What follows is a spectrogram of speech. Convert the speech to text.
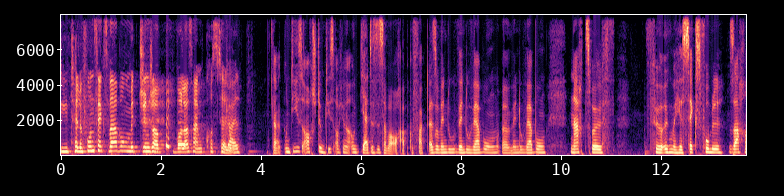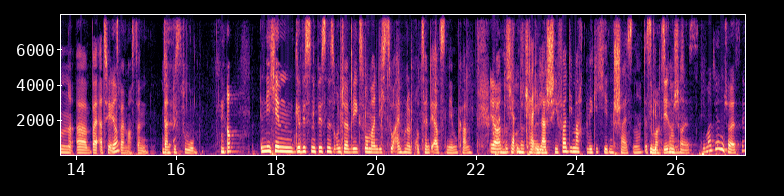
die Telefonsex-Werbung mit Ginger Wollersheim Costello. Geil. Geil. Und die ist auch, stimmt, die ist auch jünger. Und ja, das ist aber auch abgefuckt. Also wenn du, wenn du Werbung, äh, wenn du Werbung nach zwölf für irgendwelche Sexfummel-Sachen äh, bei RTL Ja. 2 machst, dann, dann bist du Ja. nicht im gewissen Business unterwegs, wo man dich zu 100% ernst nehmen kann. Ja, Aber Micha Michaela ich. Schäfer, die macht wirklich jeden Scheiß, ne? Das Die macht jeden. Scheiß. Die macht jeden Scheiß, ja.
